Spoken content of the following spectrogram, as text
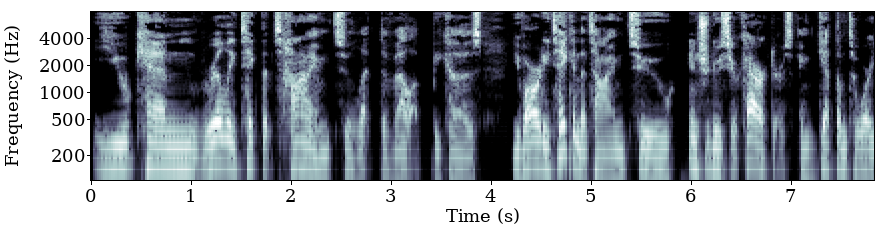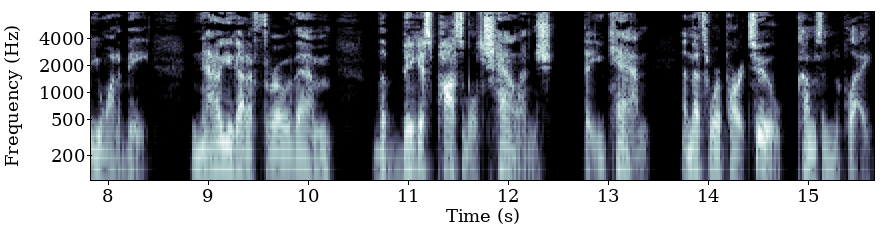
you can really take the time to let develop because you've already taken the time to introduce your characters and get them to where you want to be. Now you got to throw them the biggest possible challenge that you can. And that's where part two comes into play.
